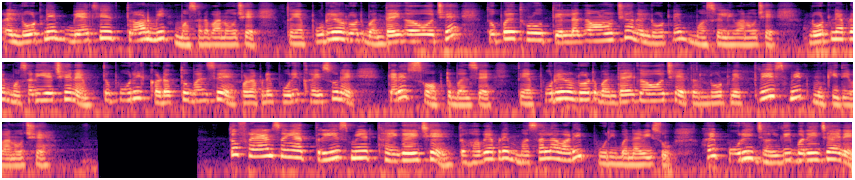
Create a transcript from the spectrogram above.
અને લોટને બેથી ત્રણ મિનિટ મસળવાનો છે. તો અહીંયા પૂરેનો લોટ બંધાઈ ગયો છે, તો પછી થોડું તેલ લગાવવાનું છે અને લોટને મસળી લેવાનું છે. લોટને આપણે મસળીએ છીએ ને, તો પૂરી કડક તો બનશે, પણ આપણે પૂરી ખાઈશું ને, ત્યારે સોફ્ટ બનશે. તો અહીંયા પૂરીનો લોટ બંધાઈ ગયો છે, તો લોટને ત્રીસ મિનિટ મૂકી દેવાનો છે. તો ફ્રેન્ડ્સ અહીંયા ત્રીસ મિનિટ થઈ ગઈ છે. તો હવે આપણે મસાલાવાળી પૂરી બનાવીશું. હવે પૂરી જલ્દી બની જાય ને,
